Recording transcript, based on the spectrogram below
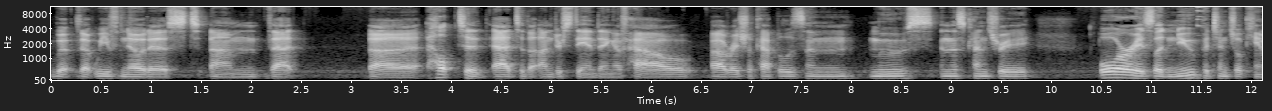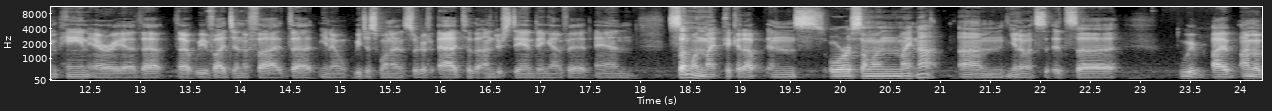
that we've noticed um, that uh, help to add to the understanding of how uh, racial capitalism moves in this country, or is a new potential campaign area that that we've identified that you know we just want to sort of add to the understanding of it, and someone might pick it up, and or someone might not. Um, you know, it's it's a uh, we I, am a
